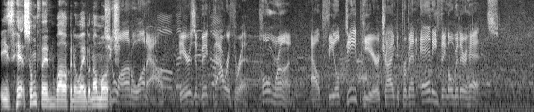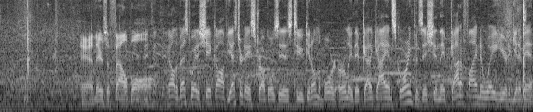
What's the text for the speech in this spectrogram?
he's hit something while I've been away, but not much. Two on, one out. Here's a big power threat. Home run. Outfield deep here, trying to prevent anything over their heads. And there's a foul ball. Well, the best way to shake off yesterday's struggles is to get on the board early. They've got a guy in scoring position. They've got to find a way here to get him in.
